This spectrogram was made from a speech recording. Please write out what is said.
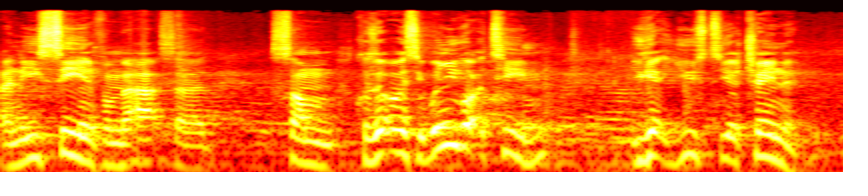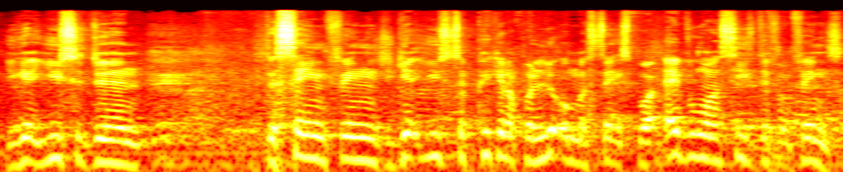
and he's seeing from the outside some. Because obviously, when you got a team, you get used to your training. You get used to doing the same things. You get used to picking up on little mistakes, but everyone sees different things.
